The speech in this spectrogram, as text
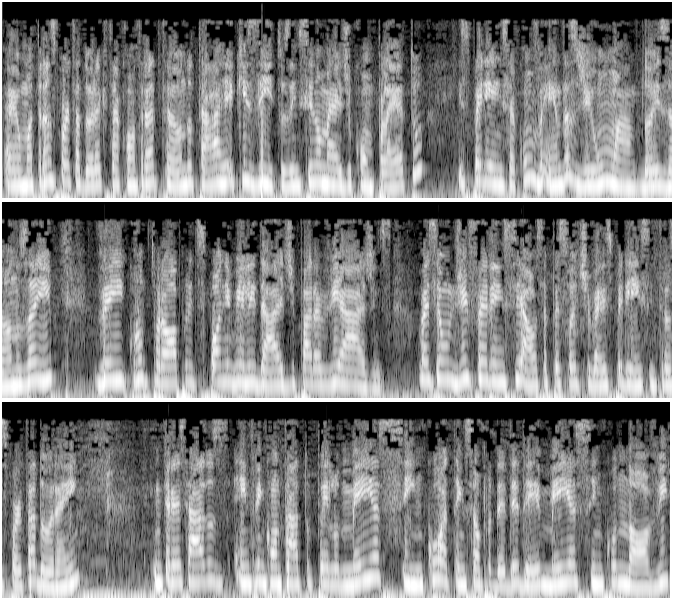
é uma transportadora que está contratando, tá? Requisitos, ensino médio completo, experiência com vendas de um a dois anos aí, veículo próprio e disponibilidade para viagens. Vai ser um diferencial se a pessoa tiver experiência em transportadora, hein? Interessados, entre em contato pelo 65, atenção pro DDD, 659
